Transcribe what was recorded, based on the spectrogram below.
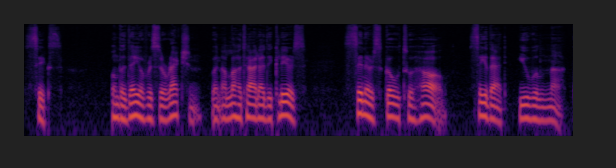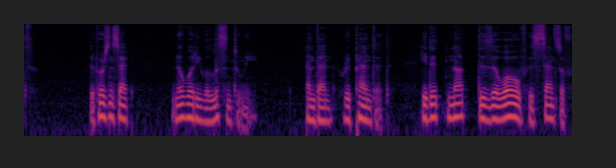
6. On the day of resurrection, when Allah Ta'ala declares, Sinners go to hell, say that you will not. The person said, Nobody will listen to me, and then repented. He did not dissolve his sense of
